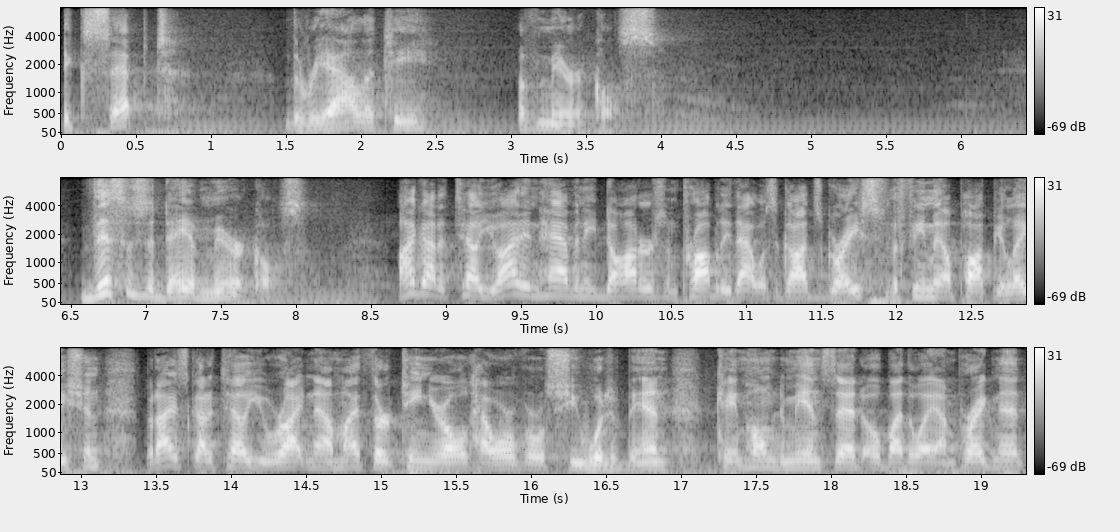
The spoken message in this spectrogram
Accept the reality of miracles. This is a day of miracles. I got to tell you, I didn't have any daughters, and probably that was God's grace to the female population. But I just got to tell you right now, my 13 year old, however old she would have been, came home to me and said, Oh, by the way, I'm pregnant.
